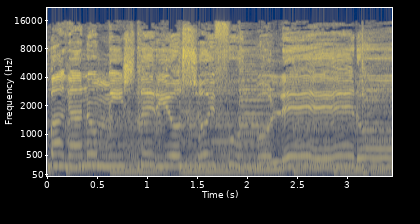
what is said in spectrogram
pagano misterioso y futbolero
